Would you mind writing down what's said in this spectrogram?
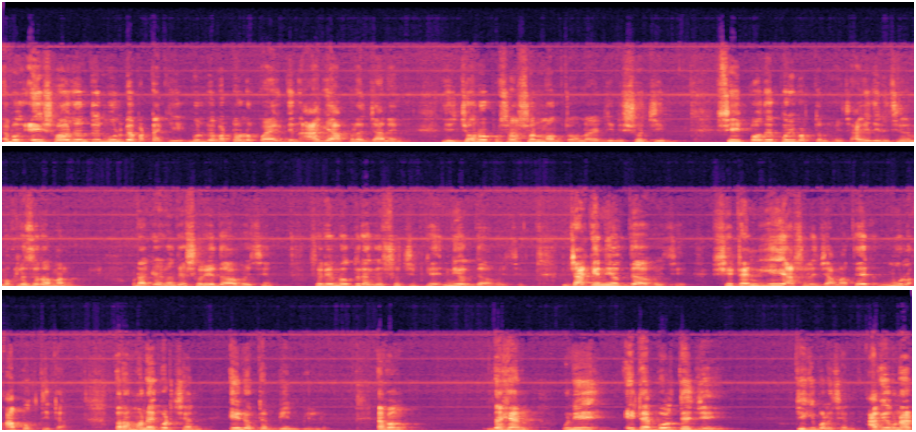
এবং এই ষড়যন্ত্রের মূল ব্যাপারটা কি? মূল ব্যাপারটা হলো কয়েকদিন আগে আপনারা জানেন যে জনপ্রশাসন মন্ত্রণালয়ের যিনি সচিব সেই পদে পরিবর্তন হয়েছে। আগে যিনি ছিলেন মুখলেসুর রহমান, ওনাকে এখান থেকে সরিয়ে দেওয়া হয়েছে। সরিয়ে নতুন একজন সচিবকে নিয়োগ দেওয়া হয়েছে। যাকে নিয়োগ দেওয়া হয়েছে, সেটা নিয়েই আসলে জামাতের মূল আপত্তিটা। তারা মনে করছেন এই লোকটা বিএনপির লোক। এবং দেখেন, উনি এটা বলতে যে, কী কী বলেছেন? আগে ওনার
